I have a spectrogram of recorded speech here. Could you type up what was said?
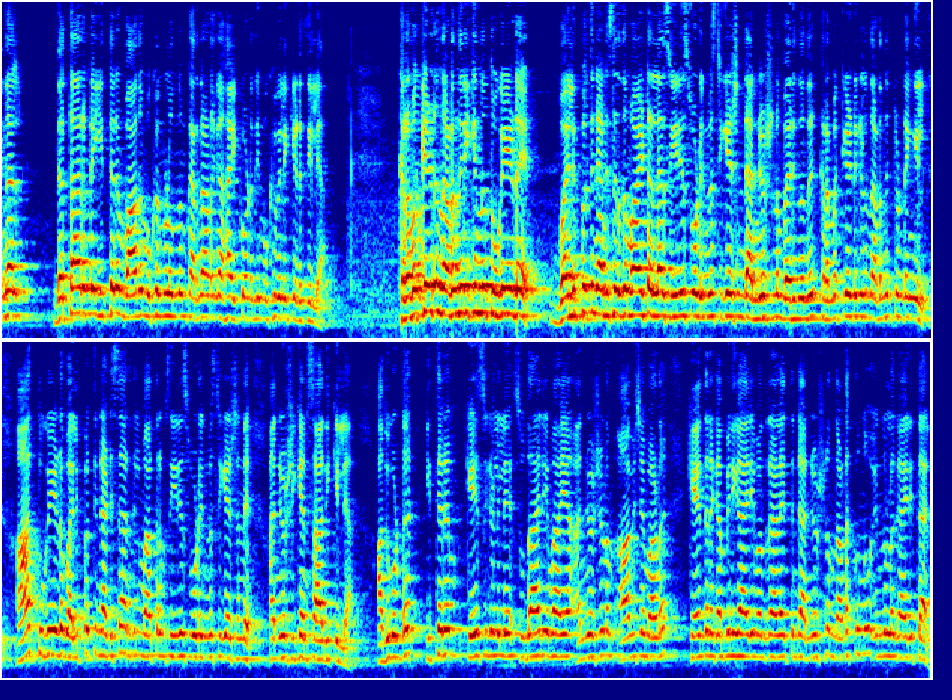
എന്നാൽ ദത്താറിന്റെ ഇത്തരം വാദമുഖങ്ങളൊന്നും കർണാടക ഹൈക്കോടതി മുഖവിലക്കെടുത്തില്ല ക്രമക്കേട് നടന്നിരിക്കുന്ന തുകയുടെ വലിപ്പത്തിനനുസൃതമായിട്ടല്ല സീരിയസ് ഫോഡ് ഇൻവെസ്റ്റിഗേഷന്റെ അന്വേഷണം വരുന്നത്. ക്രമക്കേടുകൾ നടന്നിട്ടുണ്ടെങ്കിൽ ആ തുകയുടെ വലിപ്പത്തിന്റെ അടിസ്ഥാനത്തിൽ മാത്രം സീരിയസ് ഫോഡ് ഇൻവെസ്റ്റിഗേഷന് അന്വേഷിക്കാൻ സാധിക്കില്ല. അതുകൊണ്ട് ഇത്തരം കേസുകളിലെ സുതാര്യമായ അന്വേഷണം ആവശ്യമാണ്. കേന്ദ്ര കമ്പനി കാര്യ മന്ത്രാലയത്തിന്റെ അന്വേഷണം നടക്കുന്നു എന്നുള്ള കാര്യത്താൽ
